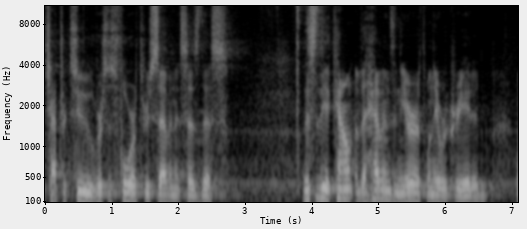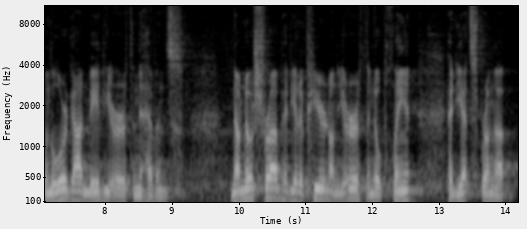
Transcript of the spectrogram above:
chapter 2, verses 4 through 7, it says this This is the account of the heavens and the earth when they were created, when the Lord God made the earth and the heavens. Now, no shrub had yet appeared on the earth, and no plant had yet sprung up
